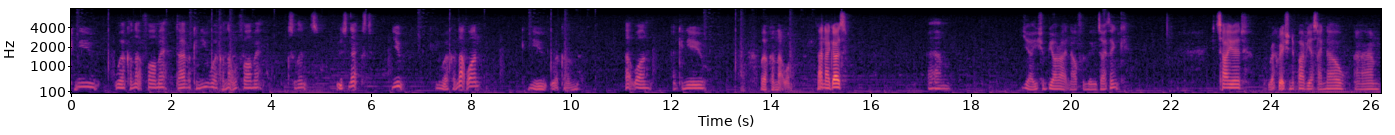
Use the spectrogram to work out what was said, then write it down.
Can you work on that for me? Diver, can you work on that one for me? Excellent. Who's next? You. Can you work on that one? Can you work on that one? And can you work on that one? Night night guys. Um, yeah, you should be alright now for moods, I think. You're tired, recreation deprived, yes I know. Um,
